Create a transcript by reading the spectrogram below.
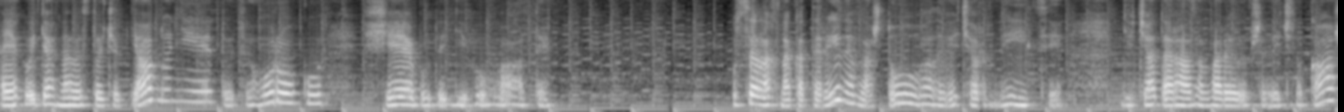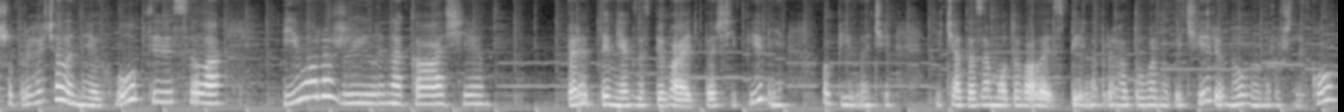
А як витягне листочок яблуні, то цього року ще буде дівувати. У селах на Катерини влаштовували вечорниці. Дівчата разом варили пшеничну кашу, пригощали нею хлопців із села і ворожили на каші. Перед тим, як заспівають перші півні опівночі, дівчата замотували спільно приготовану вечерю новим рушником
